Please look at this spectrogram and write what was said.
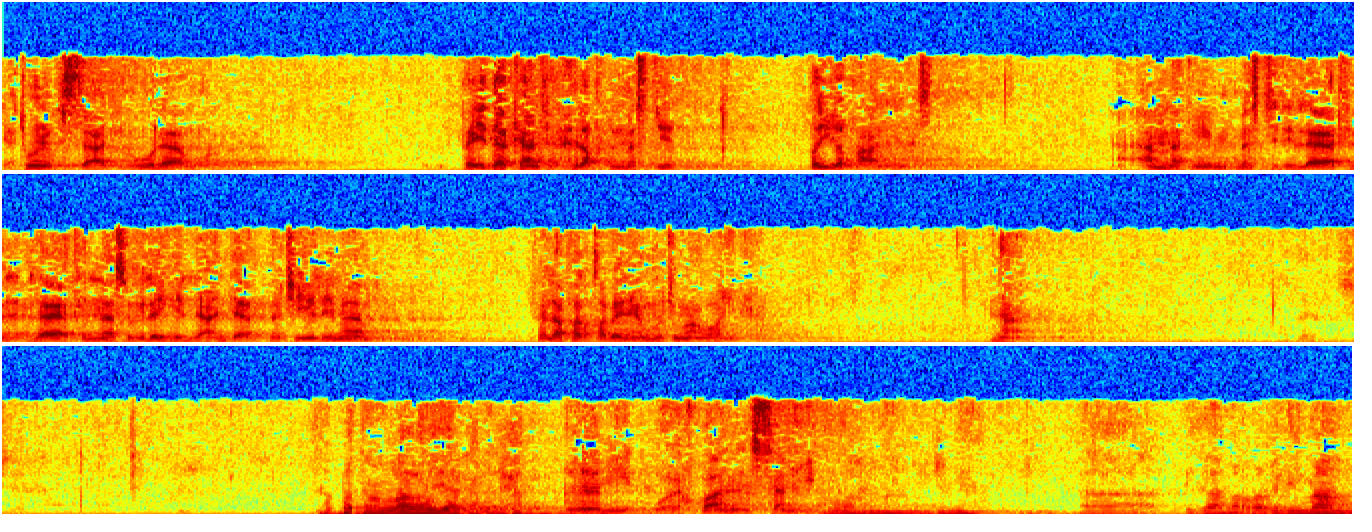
يأتون في الساعة الأولى. فإذا كانت الحلق في المسجد ضيق على الناس. أما في مسجد لا يأتي, لا يأتي الناس إليه إلا عند مجيء الإمام فلا فرق بين يوم الجمعة وغيره نعم. ثبتنا الله وإياك على الحق آمين. وإخواننا السامعين. اللهم آمين جميعا. آه إذا مر بالإمام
